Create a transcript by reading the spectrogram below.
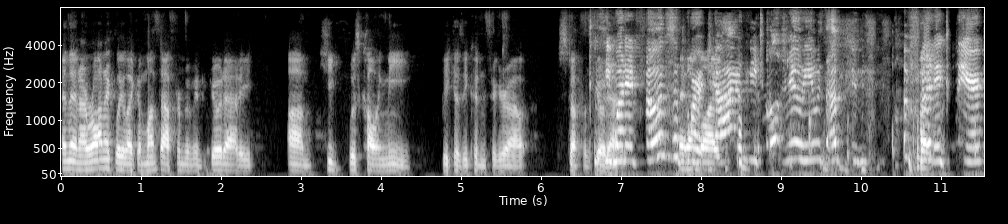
and then ironically, like a month after moving to GoDaddy, um, he was calling me because he couldn't figure out stuff with Because he wanted phone support, like- John. He told you he was up and front and clear.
